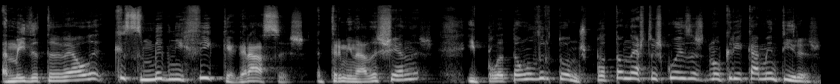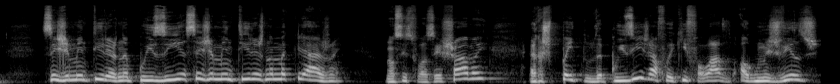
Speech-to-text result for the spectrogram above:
a meio da tabela que se magnifica graças a determinadas cenas e Platão alertou-nos. Platão nestas coisas não queria cá mentiras. Seja mentiras na poesia, seja mentiras na maquilhagem. Não sei se vocês sabem, a respeito da poesia já foi aqui falado algumas vezes,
